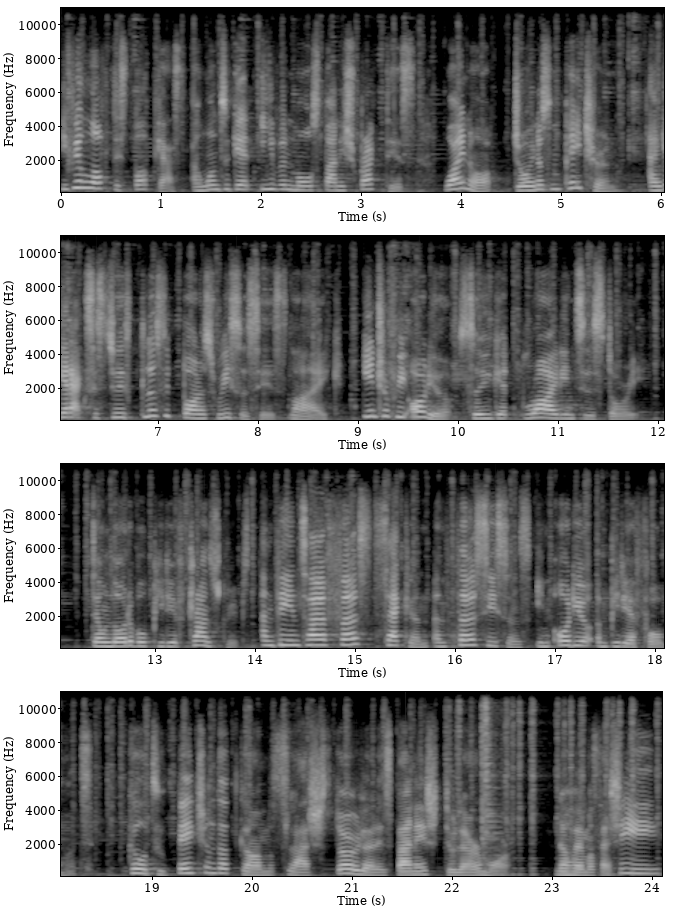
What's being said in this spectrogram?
If you love this podcast and want to get even more Spanish practice, why not join us on Patreon and get access to exclusive bonus resources like intro-free audio so you get right into the story, downloadable PDF transcripts, and the entire first, second, and third seasons in audio and PDF format. Go to patreon.com slash storylearningspanish to learn more. Nos vemos allí.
